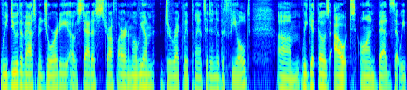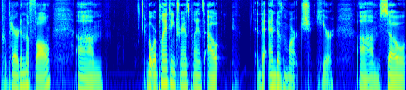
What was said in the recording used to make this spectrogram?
we do the vast majority of Statice, Strawflower, and Ammobium directly planted into the field. Um, we get those out on beds that we prepared in the fall. Um, but we're planting transplants out the end of March here. Um, so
